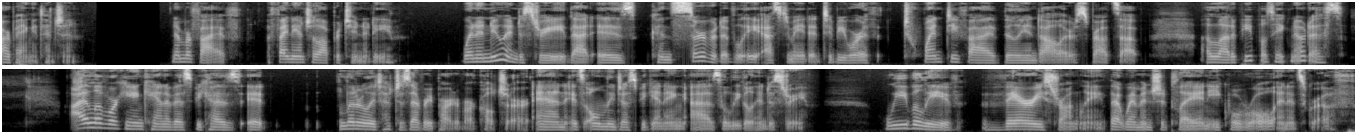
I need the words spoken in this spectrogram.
are paying attention. Number five, financial opportunity. When a new industry that is conservatively estimated to be worth $25 billion sprouts up, a lot of people take notice. I love working in cannabis because it literally touches every part of our culture and it's only just beginning as a legal industry. We believe very strongly that women should play an equal role in its growth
